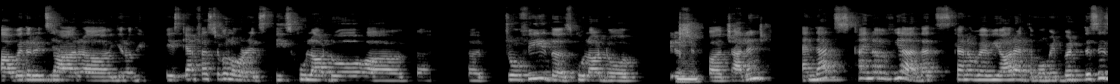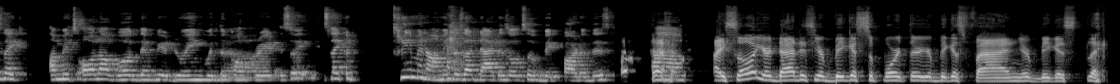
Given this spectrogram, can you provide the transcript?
uh, whether it's our, uh, you know, the Base Camp Festival or it's the School Outdoor uh, uh, Trophy, the School Outdoor Leadership uh, Challenge, and that's kind of yeah, that's kind of where we are at the moment. But this is like amidst all our work that we are doing with the Yeah. corporate, so it's like a three-man army because our dad is also a big part of this. Um, I saw your dad is your biggest supporter, your biggest fan, your biggest like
